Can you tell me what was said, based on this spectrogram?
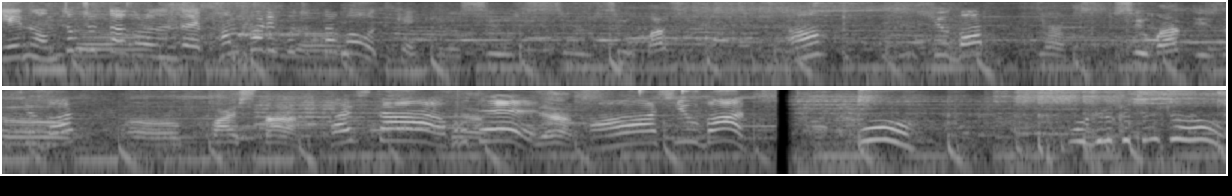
얘는 엄청 춥다 그러는데 반팔 입고 춥다고 하면 어떡해? siêu siêu siêu bát 어? 슈밭? yeah siêu bát is a Siêu bát? uh, five star 파이브스타 호텔. yeah. 아 시우밭. 우와. 와 이렇게 춤춰요.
